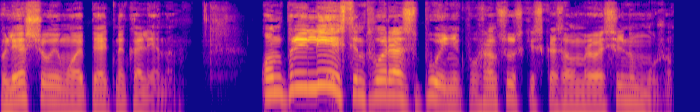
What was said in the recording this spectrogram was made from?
влезшего ему опять на колено. «Он прелестен, твой разбойник», — по-французски сказал Васильевна мужу.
